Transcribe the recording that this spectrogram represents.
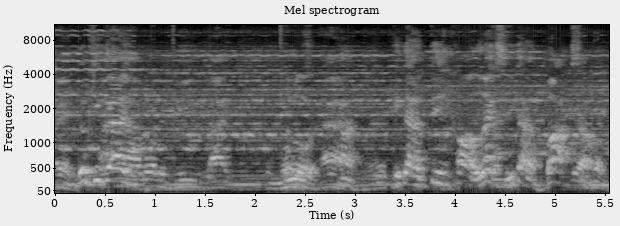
hey, Look, you guys- I want to be like the The Lord. Lord. High. He got a thing called Alexa. He got a box out. there.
